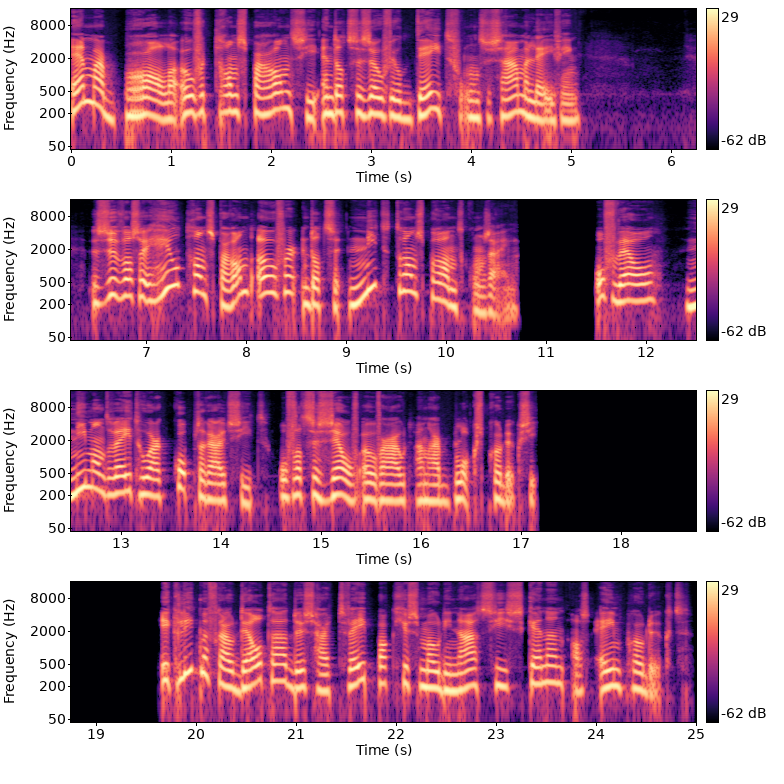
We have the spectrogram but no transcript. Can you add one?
En maar brallen over transparantie en dat ze zoveel deed voor onze samenleving. Ze was er heel transparant over dat ze niet transparant kon zijn. Ofwel, niemand weet hoe haar kop eruit ziet of wat ze zelf overhoudt aan haar bloksproductie. Ik liet mevrouw Delta dus haar twee pakjes modinatie scannen als één product.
